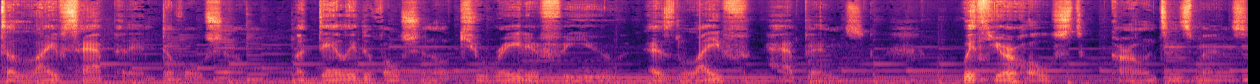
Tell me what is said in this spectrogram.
to Life's Happening Devotional, a daily devotional curated for you as life happens, with your host, Carlton Spence.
